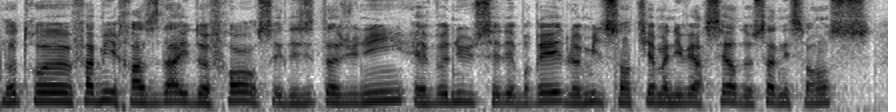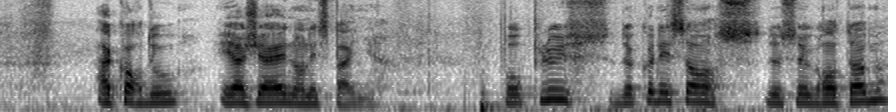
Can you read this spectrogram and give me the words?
Notre famille Hasdai de France et des États-Unis est venue célébrer le 1100e anniversaire de sa naissance à Cordoue et à Jaén en Espagne. Pour plus de connaissances de ce grand homme,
